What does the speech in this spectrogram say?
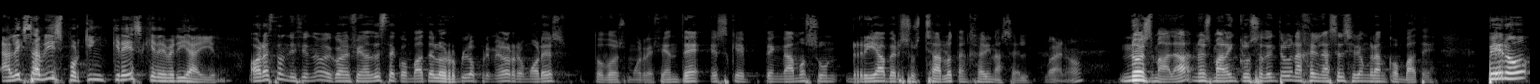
Alexa Bliss, ¿por quién crees que debería ir? Ahora están diciendo que con el final de este combate los, los primeros rumores, todo es muy reciente, es que tengamos un Rhea versus Charlotte en Hell in a Cell. Bueno. No es mala, no es mala. Incluso dentro de una Hell in a Cell sería un gran combate. Pero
